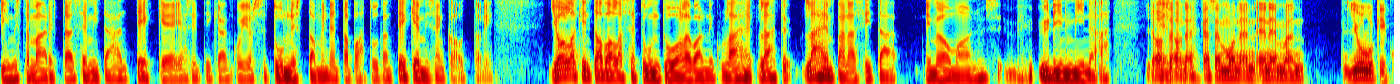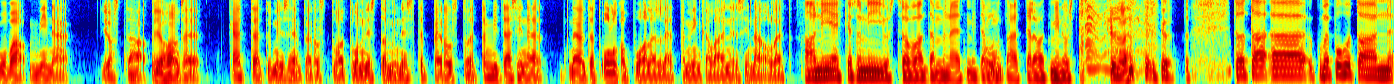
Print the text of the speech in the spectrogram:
ihmistä määrittää se, mitä hän tekee ja sitten ikään kuin jos se tunnistaminen tapahtuu tämän tekemisen kautta, niin jollakin tavalla se tuntuu olevan niin kuin lähe, lähtö, lähempänä sitä nimenomaan ydin minä. Joo, se on ehkä semmoinen enemmän julkikuva minä, josta, johon se käyttäytymiseen perustuva tunnistaminen sitten perustuu, että mitä sinä näytät ulkopuolelle, että minkälainen sinä olet. Ah niin, ehkä se on niin just, se on vaan tämmöinen, että mitä muut ajattelevat minusta. Kyllä. juttu. Tota, kun me puhutaan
